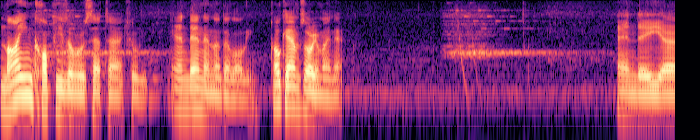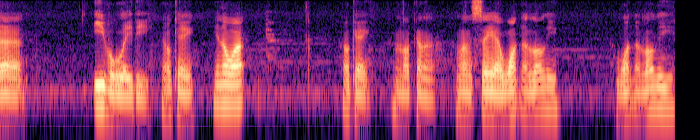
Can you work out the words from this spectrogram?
nine copies of Rosetta actually. And then another lolly. Okay, I'm sorry, Mynet. And a uh, evil lady. Okay, you know what? Okay, I'm not gonna. I'm gonna say I want a lolly. I want a lolly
